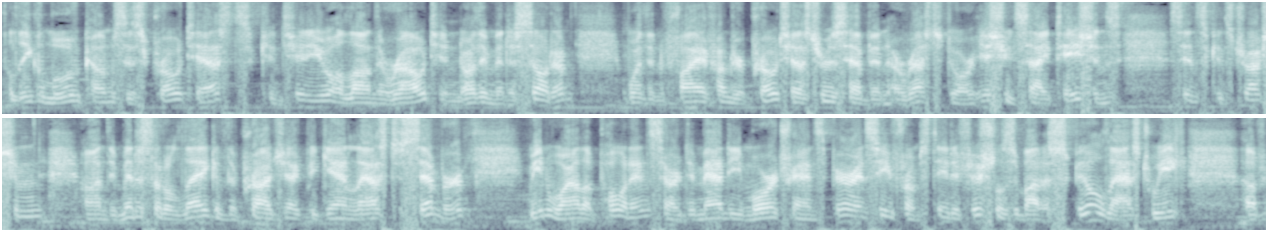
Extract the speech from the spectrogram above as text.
The legal move comes as protests continue along the route in northern Minnesota. More than 500 protesters have been arrested or issued citations since construction on the Minnesota leg of the project began last December. Meanwhile, opponents are demanding more transparency from state officials about a spill last week of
